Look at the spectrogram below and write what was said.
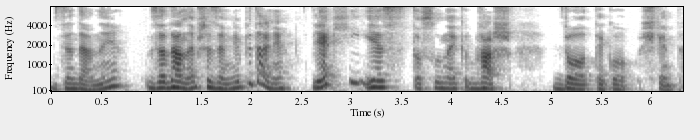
zadane, zadane przeze mnie pytanie. Jaki jest stosunek wasz do tego święta?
